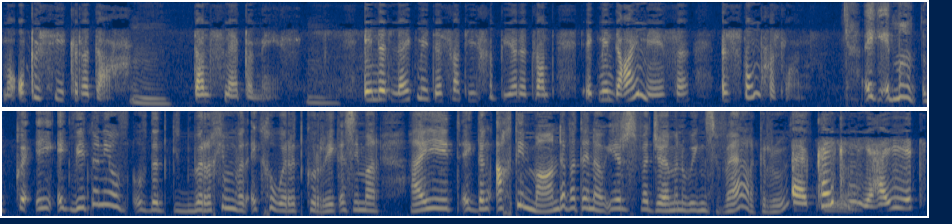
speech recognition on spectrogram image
maar op 'n sekere dag mm. dan snap 'n mens. Mm. En dit lyk my dis wat hier gebeur het want ek meen daai mense is stom geslaan. Ek maar ek, ek weet nou nie of of dit berigging wat ek gehoor het korrek is nie, maar hy het ek dink 18 maande wat hy nou eers vir German Wings werk, Ruth. Uh, kyk nie, hy het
